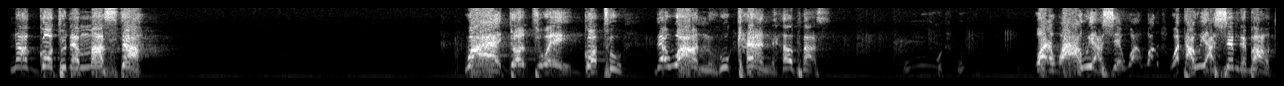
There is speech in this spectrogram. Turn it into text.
now go to the master? Why don't we go to the one who can help us? Why, are we ashamed? What, what, what are we ashamed about?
